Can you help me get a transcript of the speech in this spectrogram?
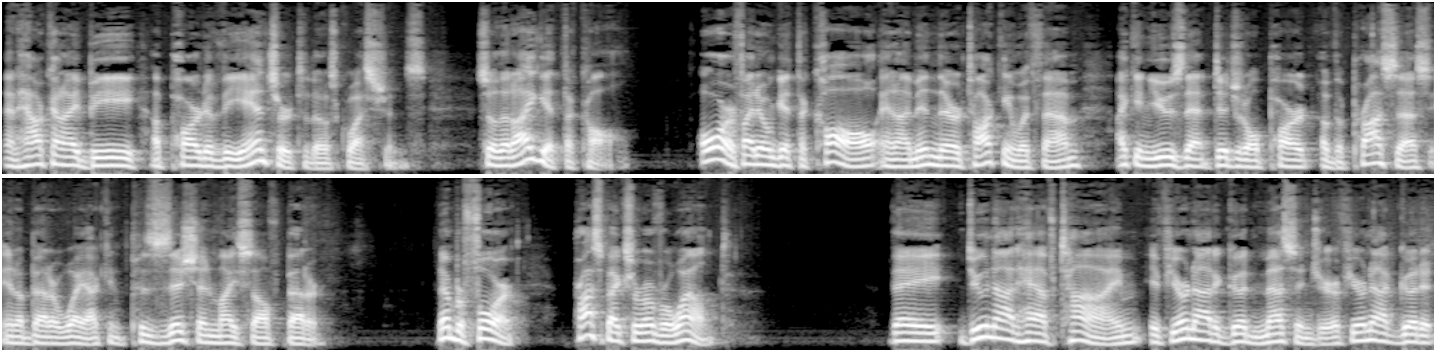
And how can I be a part of the answer to those questions so that I get the call? Or if I don't get the call and I'm in there talking with them, I can use that digital part of the process in a better way. I can position myself better. Number four, prospects are overwhelmed. They do not have time. If you're not a good messenger, if you're not good at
